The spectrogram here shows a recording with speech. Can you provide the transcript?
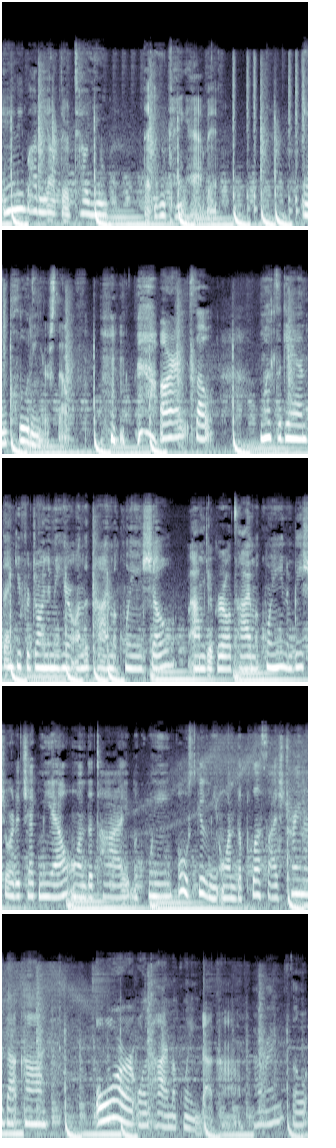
anybody out there tell you that you can't have it, including yourself. All right, so once again, thank you for joining me here on the Ty McQueen Show. I'm your girl Ty McQueen, and be sure to check me out on the Ty McQueen, oh, excuse me, on the plussizetrainer.com or on TyMcQueen.com. So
